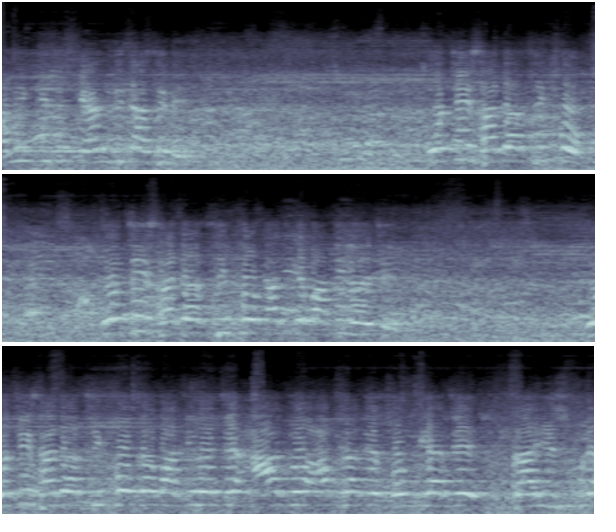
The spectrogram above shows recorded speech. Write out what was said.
আমি কিছু জ্ঞান দিতে আসিনি। পঁচিশ হাজার শিক্ষক পঁচিশ হাজার শিক্ষক আজকে বাতিল হয়েছে। পঁচিশ হাজার শিক্ষকরা বাতিল হয়েছে। আজও আপনাদের সঙ্গে আছে প্রায় স্কুলে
